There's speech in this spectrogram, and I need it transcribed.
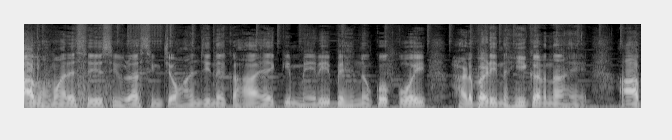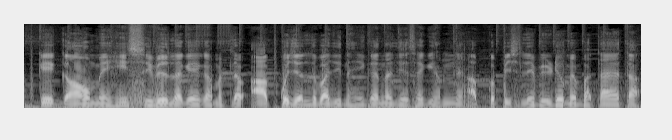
अब हमारे श्री शिवराज सिंह चौहान जी ने कहा है कि मेरी बहनों को कोई हड़बड़ी नहीं करना है। आपके गाँव में ही शिविर लगेगा मतलब आपको जल्दबाजी नहीं करना, जैसा कि हमने आपको पिछले वीडियो में बताया था।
